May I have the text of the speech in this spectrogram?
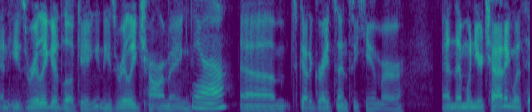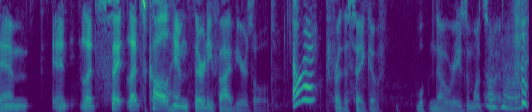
And he's really good looking and he's really charming. Yeah. Um, he's got a great sense of humor. and then when you're chatting with him, and let's say let's call him 35 years old Okay. for the sake of no reason whatsoever.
